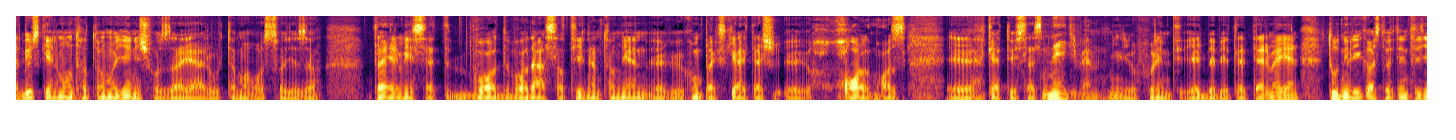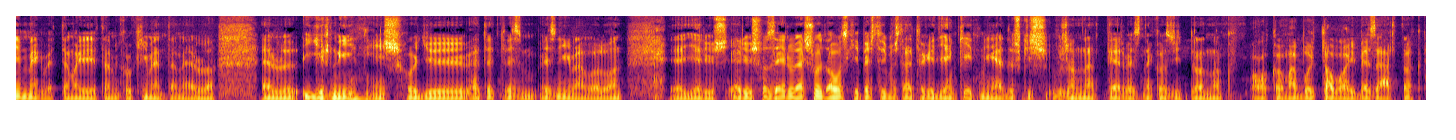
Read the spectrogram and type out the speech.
Hát büszkén mondhatom, hogy én is hozzájárultam ahhoz, hogy ez a természet vad, vadászati, nem tudom milyen komplex kiállítás halmaz 240 millió forint jegybevételt termeljen. Tudni az történt, hogy én megvettem a jegyet, amikor kimentem erről, a, erről írni, és hogy hát ez, ez nyilvánvalóan egy erős, erős hozzájárulás volt, ahhoz képest, hogy most általában egy ilyen két milliárdos kis uzsannát terveznek az annak alkalmából, hogy tavaly bezártak.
